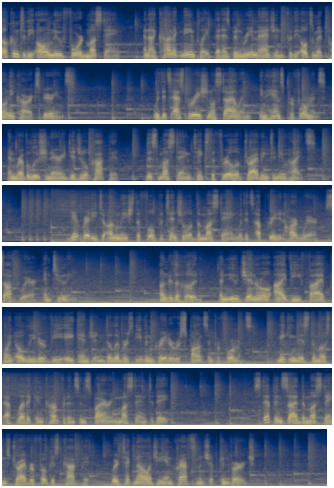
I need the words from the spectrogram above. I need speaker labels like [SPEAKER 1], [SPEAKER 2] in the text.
[SPEAKER 1] Welcome to the all-new Ford Mustang, an iconic nameplate that has been reimagined for the ultimate pony car experience. With its aspirational styling, enhanced performance, and revolutionary digital cockpit, this Mustang takes the thrill of driving to new heights. Get ready to unleash the full potential of the Mustang with its upgraded hardware, software, and tuning. Under the hood, a new General IV 5.0-liter V8 engine delivers even greater response and performance, making this the most athletic and confidence-inspiring Mustang to date. Step inside the Mustang's driver-focused cockpit, where technology and craftsmanship converge.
